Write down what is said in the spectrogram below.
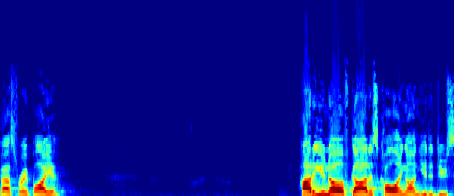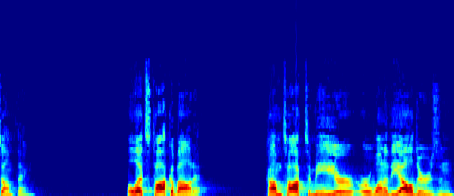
passed right by you? How do you know if God is calling on you to do something? Well, let's talk about it. Come talk to me or, or one of the elders, and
